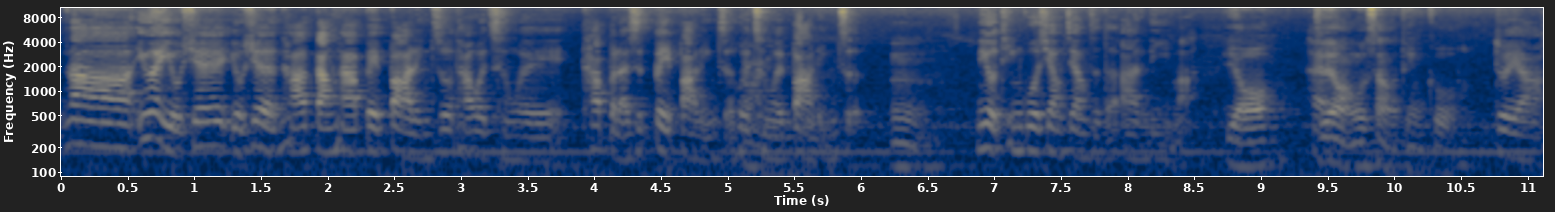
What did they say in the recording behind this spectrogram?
那因为有些有些人，他当他被霸凌之后，他会成为他本来是被霸凌者，会成为霸凌者。嗯。你有听过像这样子的案例吗？有，在网络上有听过。对啊，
